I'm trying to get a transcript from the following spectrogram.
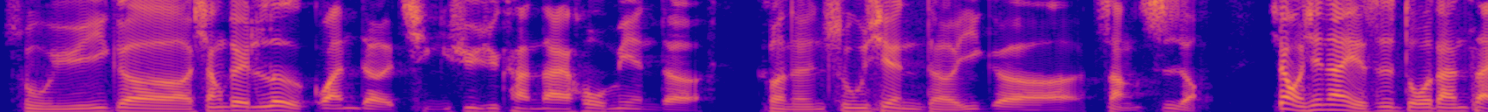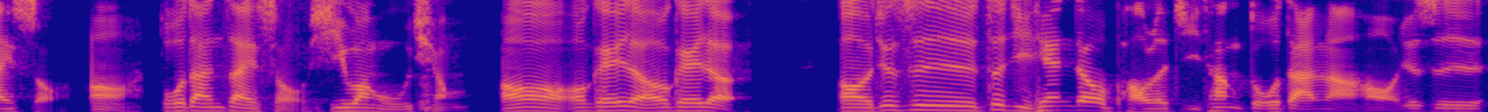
处于一个相对乐观的情绪去看待后面的。可能出现的一个涨势哦，像我现在也是多单在手哦，多单在手，希望无穷哦。OK 的，OK 的哦，就是这几天都跑了几趟多单了哈，就是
